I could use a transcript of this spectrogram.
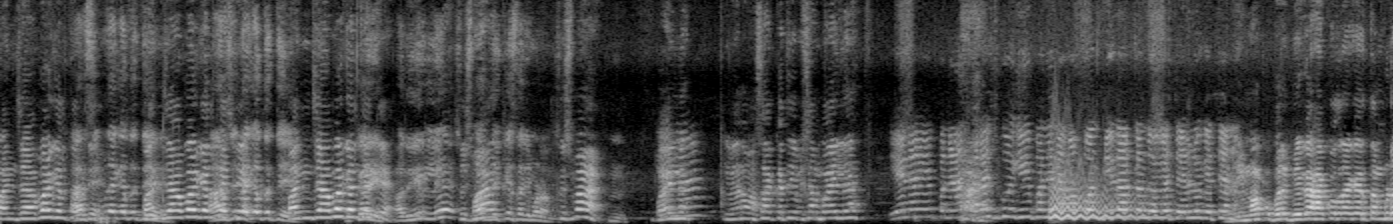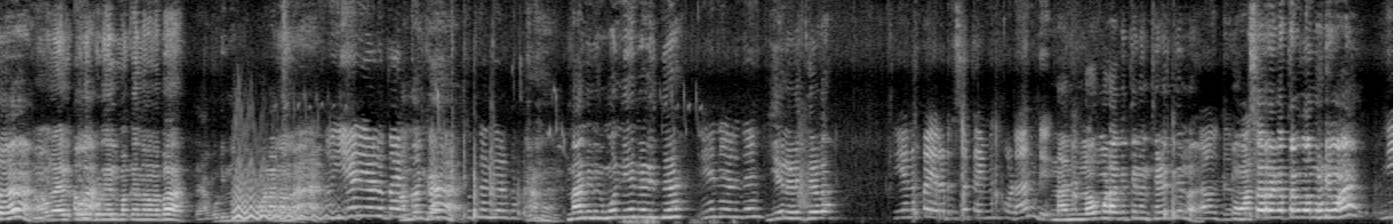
ಪಂಜಾಬ ಗೆಲ್ತತಿ. ಪಂಜಾಬ ಗೆಲ್ತೈತಿ. ಪಂಜಾಬ ಗೆಲ್ತೈತಿ. ಅದು ಇರ್ಲಿ. ಸುಷ್ಮಾ? ಮಾಡ್ಲಿಕ್ಕೆ ಸರಿ ಮಾಡೋಣ. ಸುಷ್ಮಾ ಬಾಯಿನ ಇವೇನೋ ಹೊಸ ಕತಿ ವಿಷಯ ಬಾಯಿಲ್ಲ ಏನಯ್ಯಪ್ಪ ನಾ ಕಾಲೇಜ್ಗೆ ಹೋಗಿ ಬಂದೆ ಬೀಗ ಹಾಕೊಂಡು ಹೋಗೈತೆ ಎಲ್ಲಿ ಹೋಗೈತೆ ನಿಮ್ಮಪ್ಪ ಬರೀ ಬೇಗ ಹಾಕೋದ್ರಾಗ ಇರ್ತಾನ ಬಿಡು. ಅವ್ನ ಎಲ್ಲಿ ಕೊಡು ಕೊಡು ಎಲ್ಲಿ ಬಾ. ಯಾ ಗುಡಿ ಮುಂದೆ ಕೊಡಲ್ಲ. ಏನ್ ಹೇಳು ಬಾಯ್ ಅಂದಂಗ? ಕುತ್ಕೊಂಡು ಹೇಳ್ಬೇಕು ನಿನಗೆ ಮೊನ್ನೆ ಏನ್ ಹೇಳಿದ್ದೆ? ಏನ್ ಹೇಳಿದೆ? ಏನ್ ಹೇಳಿದ್ದೆ ಹೇಳ? ಏನಪ್ಪ ಎರಡ್ ದಿವಸ ಟೈಮಿಂಗ್ ಕೊಡ ಅಂದೆ. ನಾನು ನಿನ್ ಲವ್ ಮಾಡಾಕತ್ತೀನಿ ಅಂತ ಹೇಳಿದ್ನಿಲ್ಲ? ಹೌದು. ಹೊಸ ರಾಗ ತೆಗ್ದ ನೋಡಿವ ನೀ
